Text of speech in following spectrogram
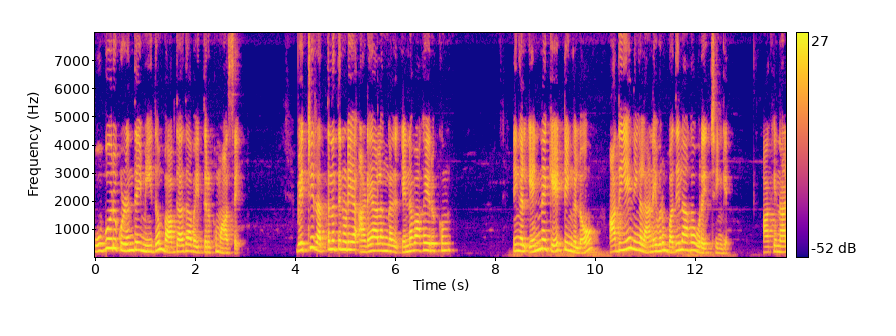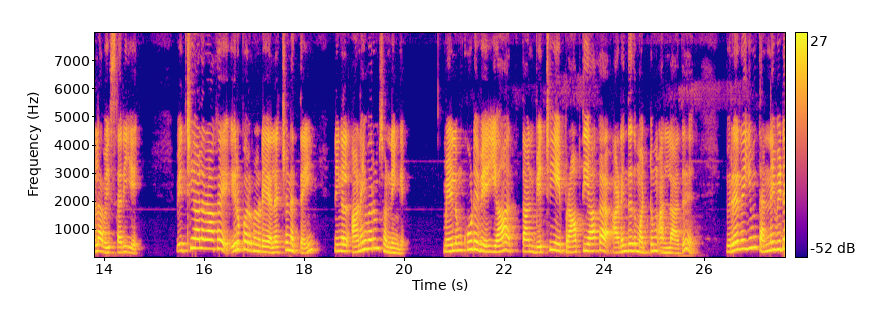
ஒவ்வொரு குழந்தை மீதும் பாப்தாதா வைத்திருக்கும் ஆசை. வெற்றி ரத்தனத்தினுடைய அடையாளங்கள் என்னவாக இருக்கும்? நீங்கள் என்ன கேட்டீங்களோ அதையே நீங்கள் அனைவரும் பதிலாக உரைச்சிங்க. ஆகினால் அவை சரியே. வெற்றியாளராக இருப்பவர்களுடைய லட்சணத்தை நீங்கள் அனைவரும் சொன்னீங்க. மேலும் கூடவே யார் தான் வெற்றியை பிராப்தியாக அடைந்தது மட்டும் அல்லாது பிறரையும் தன்னை விட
